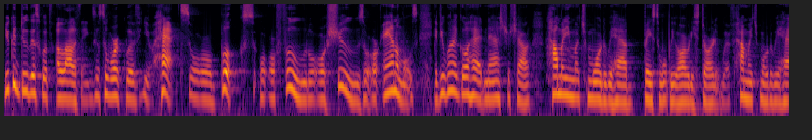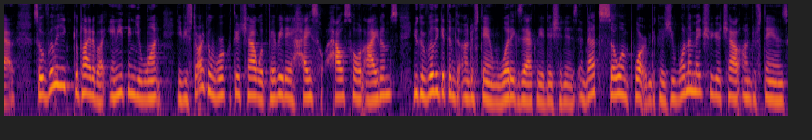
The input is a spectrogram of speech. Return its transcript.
you could do this with a lot of things. It's to work with you know, hats or books or, or food or, or shoes or, or, animals. If you want to go ahead and ask your child, how many much more do we have based on what we already started with? How much more do we have? So really you can apply it about anything you want. If you start to work with your child with everyday household items, you can really get them to understand what exactly addition is. And that's so important because you want to make sure your child understands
